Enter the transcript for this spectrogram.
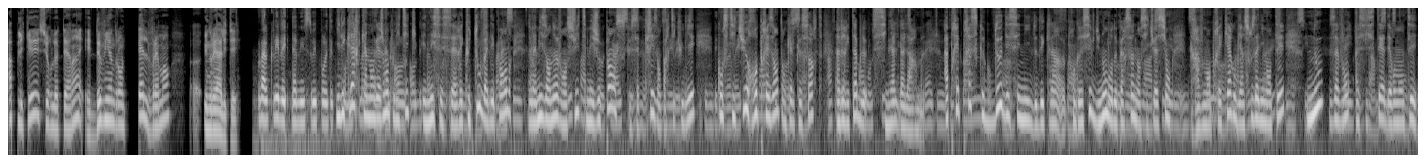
appliquées sur le terrain et deviendront-elles vraiment euh, une réalité? Il est clair qu'un engagement politique est nécessaire et que tout va dépendre de la mise en œuvre ensuite, mais je pense que cette crise en particulier constitue, représente en quelque sorte un véritable signal d'alarme. Après presque deux décennies de déclin progressif du nombre de personnes en situation gravement précaire ou bien sous-alimentées, nous avons assisté à des remontées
